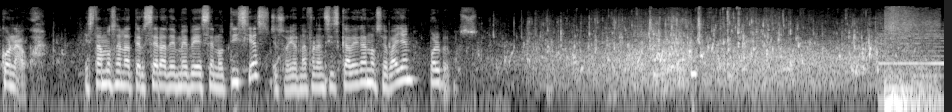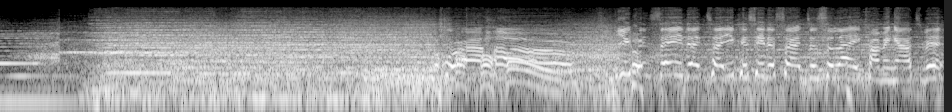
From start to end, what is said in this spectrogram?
con agua. Estamos en la tercera de MBS Noticias. Yo soy Ana Francisca Vega. No se vayan. Volvemos. so you can see the Cirque du Soleil coming out of it.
